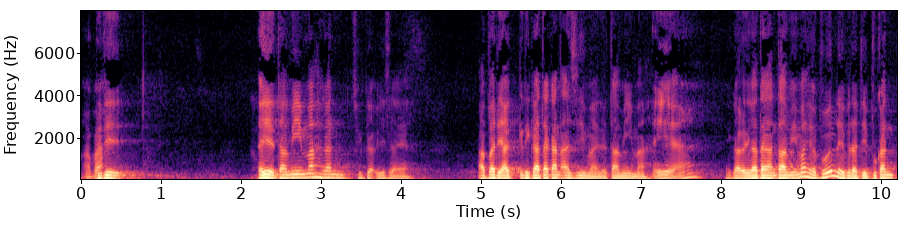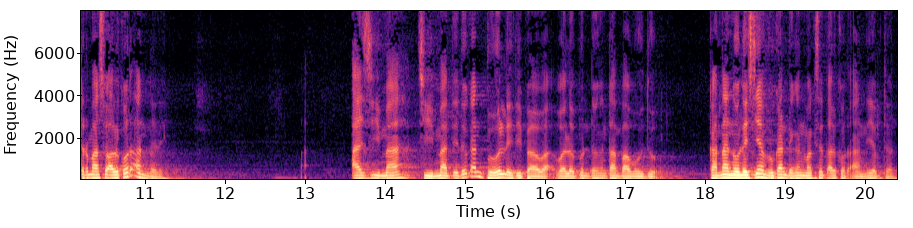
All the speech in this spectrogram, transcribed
Apa? Jadi eh tamimah kan juga bisa ya. Apa dia dikatakan azimah itu tamimah. Iya. Kalau dikatakan tamimah ya boleh berarti bukan termasuk Al-Qur'an berarti. Azimah, jimat itu kan boleh dibawa walaupun dengan tanpa wudhu. Karena nulisnya bukan dengan maksud Al-Qur'an, ya betul.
